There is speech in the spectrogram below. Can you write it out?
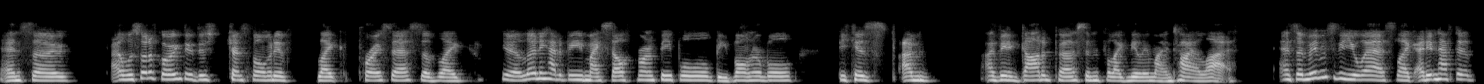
And so I was sort of going through this transformative like process of like, you know, learning how to be myself in front of people, be vulnerable, because I'm I've been a guarded person for like nearly my entire life. And so moving to the US, like I didn't have to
